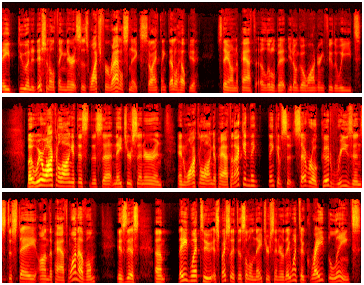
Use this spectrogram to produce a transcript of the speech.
they do an additional thing there. It says, watch for rattlesnakes. So I think that'll help you stay on the path a little bit. You don't go wandering through the weeds. But we were walking along at this, this uh, nature center and, and walking along the path. And I can think, think of several good reasons to stay on the path. One of them is this um, they went to, especially at this little nature center, they went to great lengths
